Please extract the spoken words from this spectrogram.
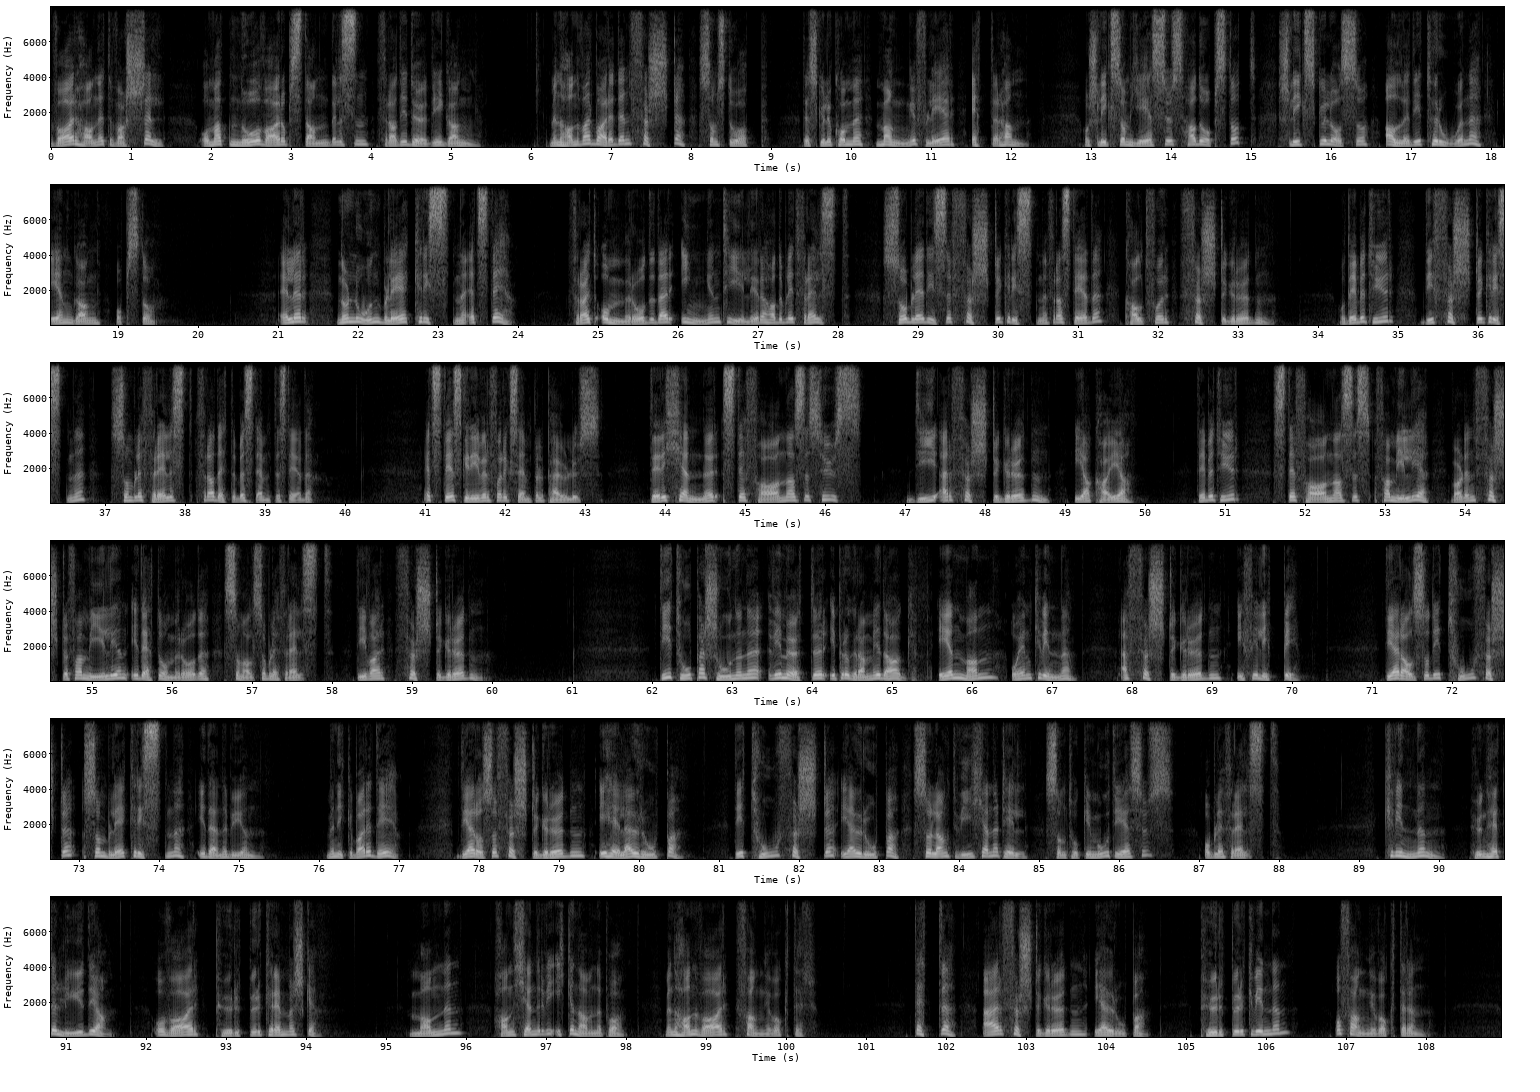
var han et varsel om at nå var oppstandelsen fra de døde i gang. Men han var bare den første som sto opp. Det skulle komme mange fler etter han. Og slik som Jesus hadde oppstått, slik skulle også alle de troende en gang oppstå. Eller når noen ble kristne et sted, fra et område der ingen tidligere hadde blitt frelst, så ble disse første kristne fra stedet kalt for førstegrøden. Og det betyr de første kristne som ble frelst fra dette bestemte stedet. Et sted skriver for eksempel Paulus, Dere kjenner Stefanas' hus, de er førstegrøden i Akaya. Det betyr Stefanas' familie var den første familien i dette området som altså ble frelst. De var førstegrøden. De to personene vi møter i programmet i dag, en mann og en kvinne, er førstegrøden i Filippi. De er altså de to første som ble kristne i denne byen. Men ikke bare det, de er også førstegrøden i hele Europa. De to første i Europa, så langt vi kjenner til, som tok imot Jesus og ble frelst. Kvinnen, hun heter Lydia og var purpurkremmerske. Mannen, han kjenner vi ikke navnet på, men han var fangevokter. Dette er førstegrøden i Europa, purpurkvinnen og fangevokteren.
